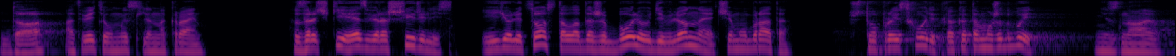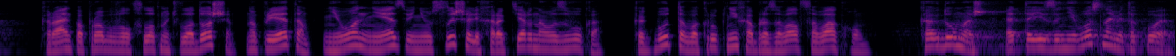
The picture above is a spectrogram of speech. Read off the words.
«Да», — ответил мысленно Крайн. Зрачки Эзви расширились, и ее лицо стало даже более удивленное, чем у брата. «Что происходит? Как это может быть?» «Не знаю». Крайн попробовал хлопнуть в ладоши, но при этом ни он, ни Эзви не услышали характерного звука, как будто вокруг них образовался вакуум. «Как думаешь, это из-за него с нами такое?»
